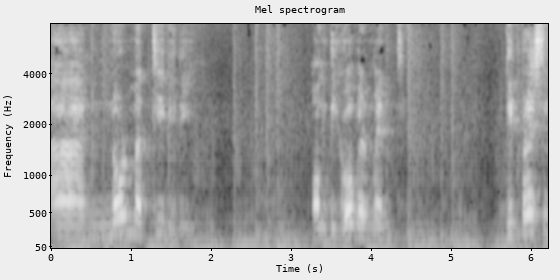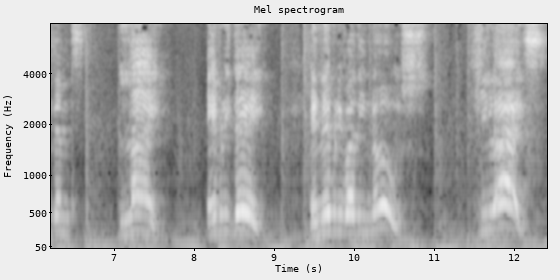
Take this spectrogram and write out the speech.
a normativity on the government, the presidents lie every day and everybody knows he lies.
